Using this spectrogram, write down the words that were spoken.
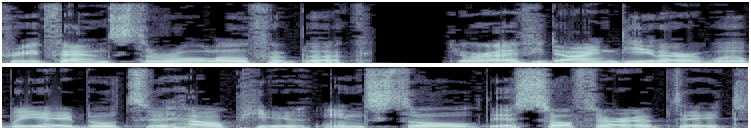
prevents the rollover bug. Your Avidyne dealer will be able to help you install this software update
